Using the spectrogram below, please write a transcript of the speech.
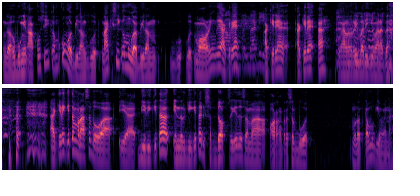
nggak hubungin aku sih? Kamu kok nggak bilang good night sih? Kamu nggak bilang good morning deh akhirnya pribadi, ya? akhirnya akhirnya ah pengalaman pribadi gimana tuh? Akhirnya kita merasa bahwa ya diri kita energi kita disedot segitu sama orang tersebut. Menurut kamu gimana?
